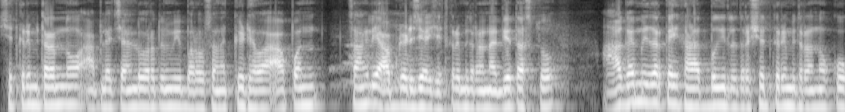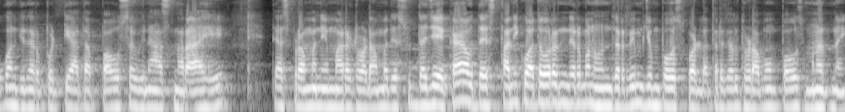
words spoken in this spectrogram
शेतकरी मित्रांनो आपल्या चॅनलवर तुम्ही भरोसा नक्की ठेवा. आपण चांगली अपडेट जे आहे शेतकरी मित्रांना देत असतो. आगामी जर काही काळात बघितलं तर शेतकरी मित्रांनो कोकण किनारपट्टी आता पावसाविना असणार आहे. त्याचप्रमाणे मराठवाड्यामध्ये सुद्धा जे काय होतं आहे स्थानिक वातावरण निर्माण होऊन जर रिमझिम पाऊस पडला तर त्याला थोडा आपण पाऊस म्हणत नाही.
